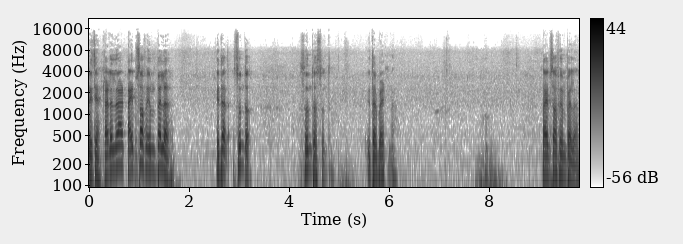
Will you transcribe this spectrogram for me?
नीचे टाइटल देना टाइप्स ऑफ़ इम्पेलर इधर, सुन तो। सुन तो सुन तो। इधर बैठना। टाइप्स ऑफ़ इम्पेलर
